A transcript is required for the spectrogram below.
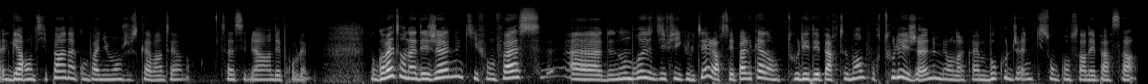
elle ne garantit pas un accompagnement jusqu'à 21 ans. Ça, c'est bien des problèmes. Donc en fait, on a des jeunes qui font face à de nombreuses difficultés. Alors, ce n'est pas le cas dans tous les départements pour tous les jeunes, mais on a quand même beaucoup de jeunes qui sont concernés par ça,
